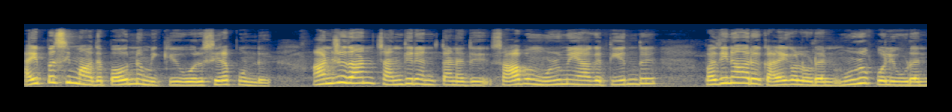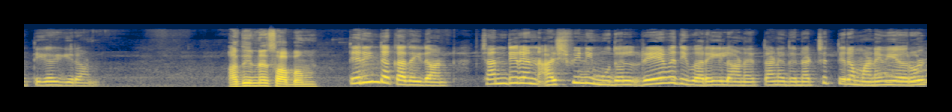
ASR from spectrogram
ஐப்பசி மாத பௌர்ணமிக்கு ஒரு சிறப்புண்டு. அன்றுதான் சந்திரன் தனது சாபம் முழுமையாக தீர்ந்து பதினாறு கலைகளுடன் முழு பொலிவுடன் திகழ்கிறான். அது என்ன சாபம்? தெரிந்த கதைதான். சந்திரன் அஸ்வினி முதல் ரேவதி வரையிலான தனது நட்சத்திர மனைவியருள்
